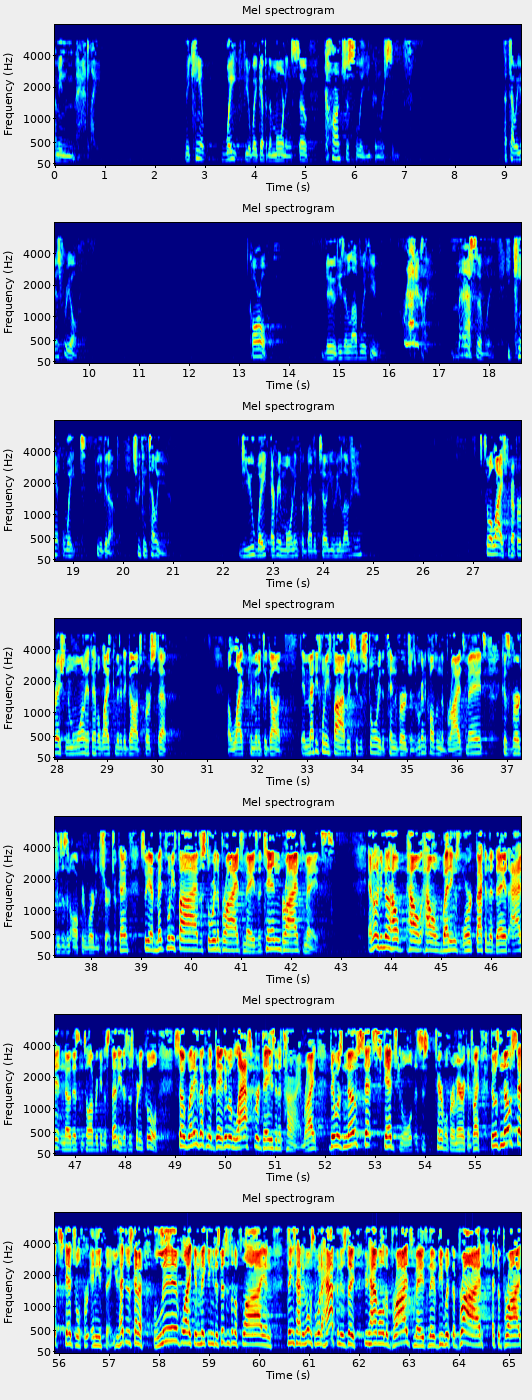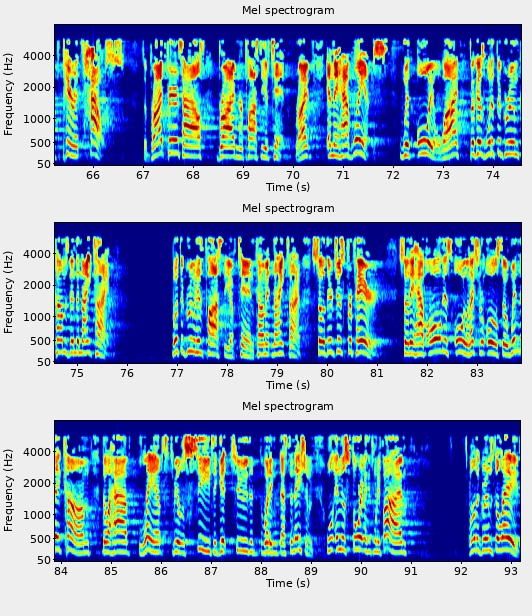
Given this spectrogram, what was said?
I mean, madly. I mean, he can't wait for you to wake up in the morning so consciously you can receive. That's how he is for y'all. Carl, dude, he's in love with you. Radically, massively. He can't wait for you to get up so he can tell you. Do you wait every morning for God to tell you he loves you? So a life in preparation. Number one, you have to have a life committed to God's first step. A life committed to God. In Matthew 25, we see the story of the ten virgins. We're going to call them the bridesmaids because virgins is an awkward word in church, okay? So you have Matthew 25, the story of the bridesmaids, the ten bridesmaids. And I don't even know how, how, how weddings worked back in the day. I didn't know this until I began to study this. It's pretty cool. So weddings back in the day, they would last for days at a time, right? There was no set schedule. This is terrible for Americans, right? There was no set schedule for anything. You had to just kind of live like in making decisions on the fly and things happening. So what happened is they, you'd have all the bridesmaids and they'd be with the bride at the bride's parents' house. So bride's parents' house, bride and her posse of ten, right? And they have lamps with oil. Why? Because what if the groom comes in the nighttime? What if the groom and his posse of 10 come at nighttime? So they're just prepared. So they have all this oil and extra oil. So when they come, they'll have lamps to be able to see to get to the wedding destination. Well, in the story, Matthew 25, well, the groom's delayed.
